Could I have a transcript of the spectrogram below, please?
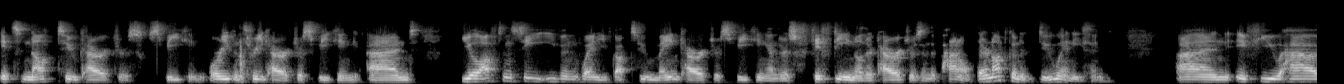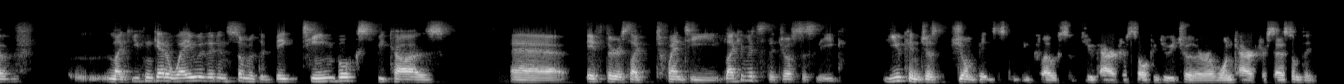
it's not two characters speaking or even three characters speaking. And you'll often see even when you've got two main characters speaking and there's 15 other characters in the panel they're not going to do anything. And if you have like you can get away with it in some of the big team books because uh, if there's like 20 like if it's the justice league you can just jump into something close of two characters talking to each other or one character says something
